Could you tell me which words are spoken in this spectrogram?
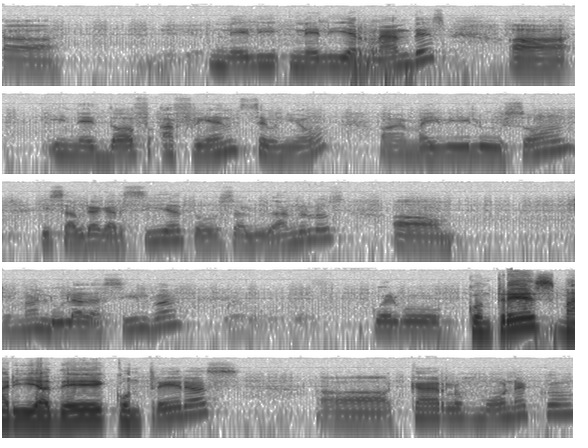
a Nelly, Nelly Hernández, a Inedov Afrien se unió, a Maybi Luzón, Isaura García, todos saludándolos. ¿Quién más? Lula da Silva. Cuervo Contrés, María de Contreras, Carlos Mónaco,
